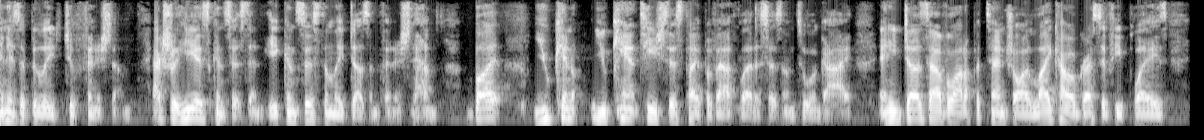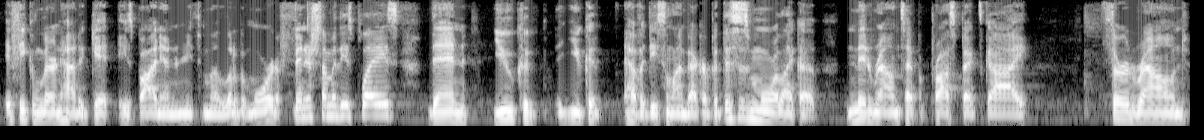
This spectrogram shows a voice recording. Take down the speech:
in his ability to finish them. Actually, he is consistent. He consistently doesn't finish them. But you can you can't teach this type of athleticism to a guy. And he does have a lot of potential. I like how aggressive he plays. If he can learn how to get his body underneath him a little bit more to finish some of these plays, then you could you could have a decent linebacker. But this is more like a mid-round type of prospect guy, third round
